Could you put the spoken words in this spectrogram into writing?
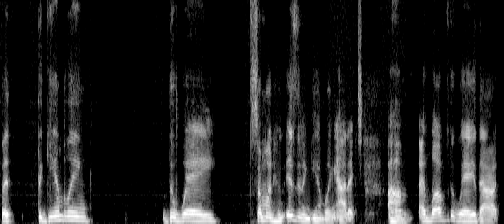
But the gambling, the way someone who isn't a gambling addict, um, I love the way that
